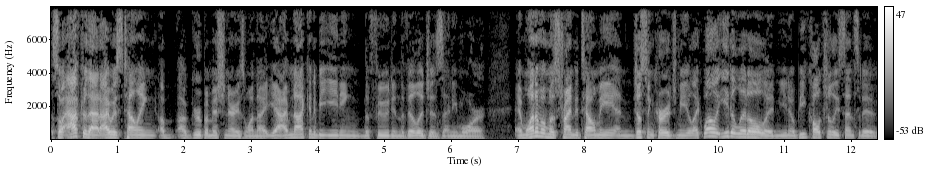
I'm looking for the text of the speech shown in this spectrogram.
so after that, I was telling a, a, group of missionaries one night, "Yeah, I'm not going to be eating the food in the villages anymore." and one of them was trying to tell me and just encourage me like well eat a little and you know be culturally sensitive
